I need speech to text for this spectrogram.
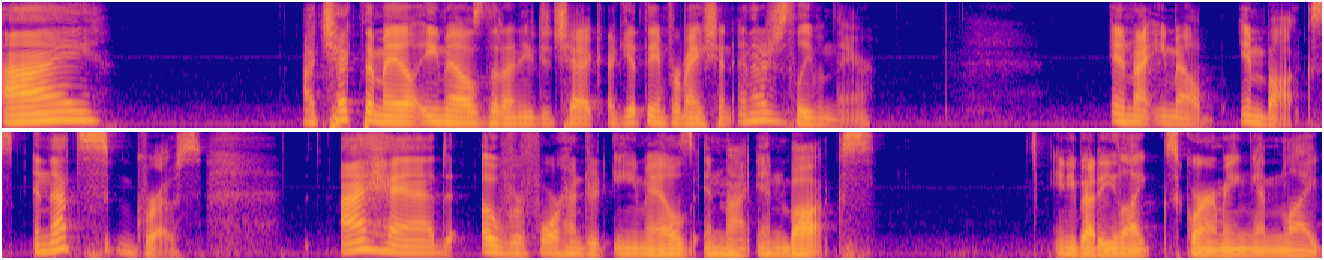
I I check the mail emails that I need to check. I get the information and I just leave them there in my email inbox. And that's gross. I had over 400 emails in my inbox. Anybody like squirming and like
